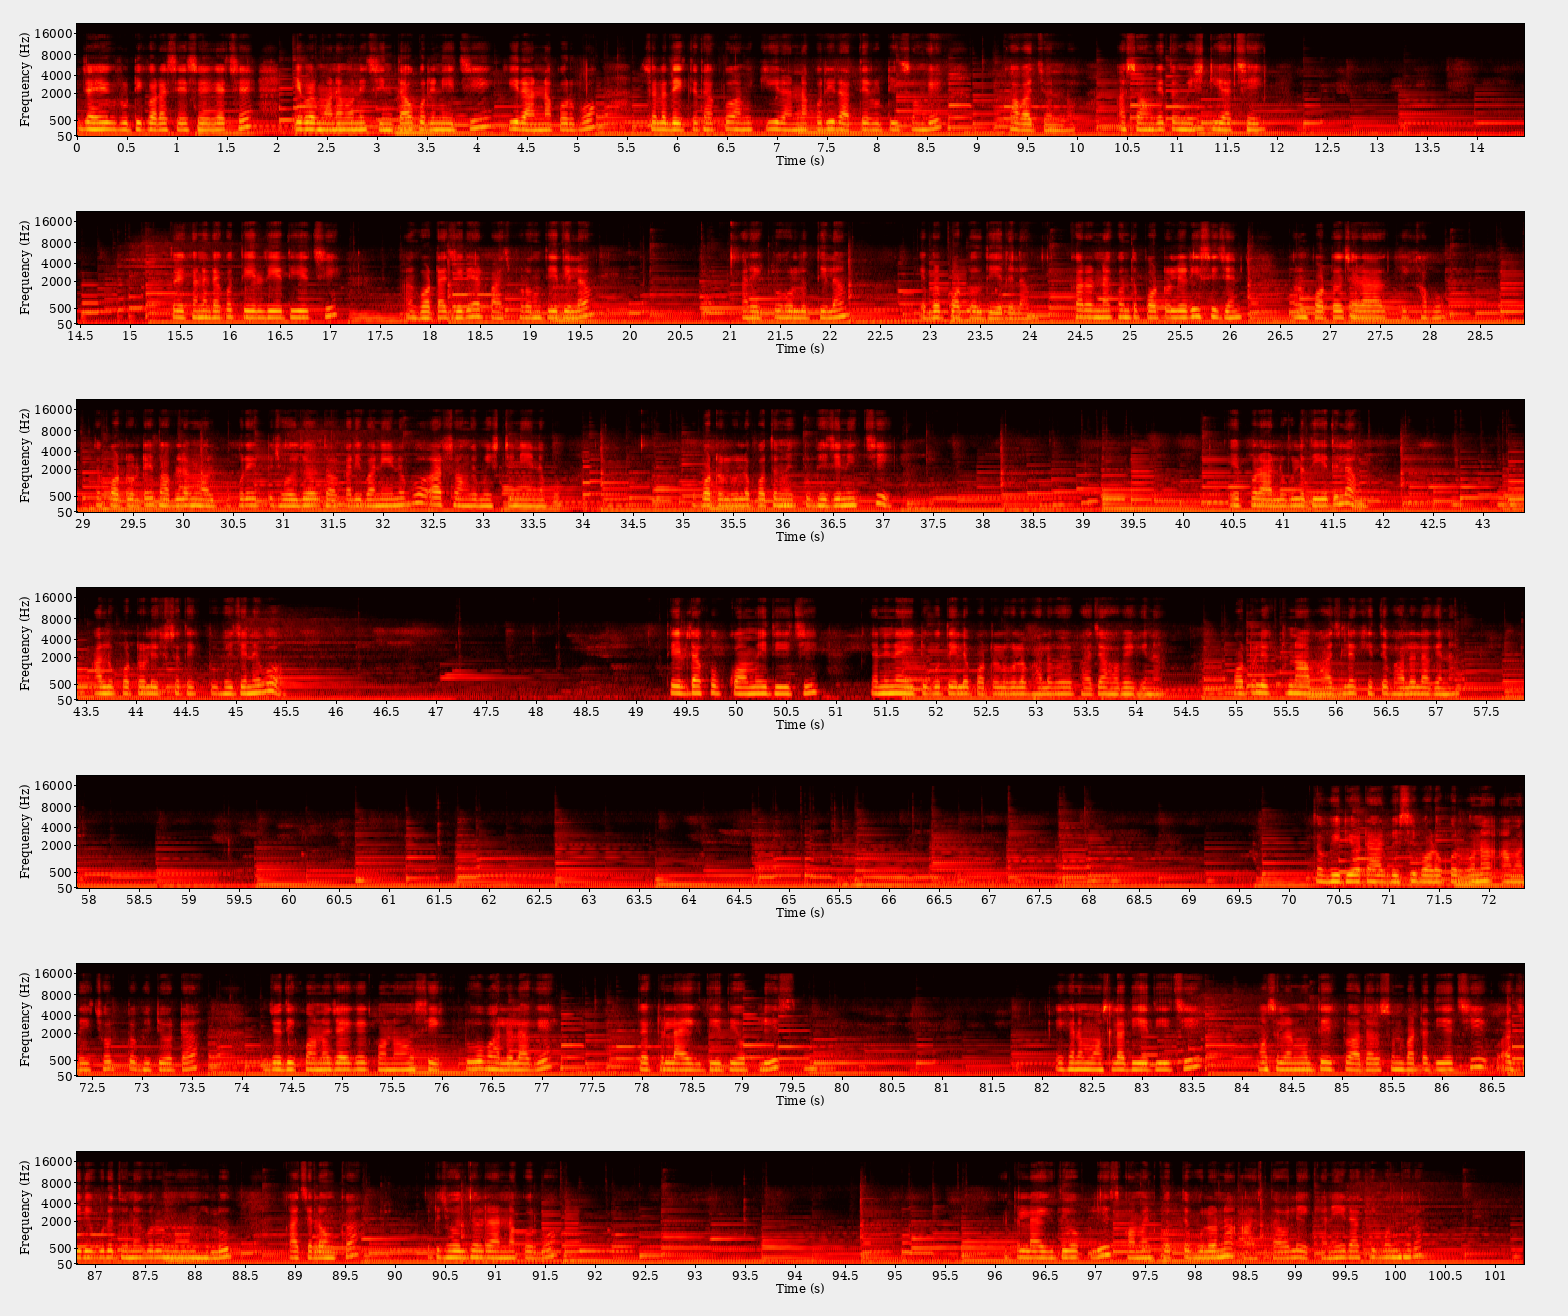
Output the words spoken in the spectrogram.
যাই হোক, রুটি করা শেষ হয়ে গেছে। এবার মনে মনে চিন্তাও করে নিয়েছি, কি রান্না করব? চলো দেখতে থাকব আমি কি রান্না করি রাতে রুটির সঙ্গে খাওয়ার জন্য। আর সঙ্গে তো মিষ্টি আছেই। তো এখানে দেখো তেল দিয়ে দিয়েছি, আর গোটা জিরে আর পাঁচফোড়ন দিয়ে দিলাম, আর একটু হলুদ দিলাম, এবার পটল দিয়ে দিলাম। কারণ এখন তো পটলেরই সিজন কারণ পটল ছাড়া আর কি খাব? তো পটলটাই ভাবলাম অল্প করে একটু ঝোল ঝোল তরকারি বানিয়ে নেব আর সঙ্গে মিষ্টি নিয়ে নেব। পটলগুলো প্রথমে একটু ভেজে নিচ্ছি। এরপর আলুগুলো দিয়ে দিলাম। আলু পটল একসাথে একটু ভেজে নেব। তেলটা খুব কমই দিয়েছি। জানি না এইটুকু তেলে পটলগুলো ভালোভাবে ভাজা হবে কি না পটল একটু না ভাজলে খেতে ভালো লাগে না। তো ভিডিওটা আর বেশি বড় করব না। আমার এই ছোট্ট ভিডিওটা যদি কোনো জায়গায় কোনো অংশে একটুও ভালো লাগে, তো একটা লাইক দিয়ে দিও প্লিজ এখানে মশলা দিয়ে দিয়েছি। মশলার মধ্যে একটু আদা, রসুন বাটা দিয়েছি আর জিরে গুঁড়ো, ধনে গুঁড়ো, নুন, হলুদ, কাঁচা লঙ্কা। একটু ঝোল ঝোল রান্না করব। একটা লাইক দিও প্লিজ কমেন্ট করতে ভুলো না। আজ তাহলে এখানেই রাখি বন্ধুরা।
